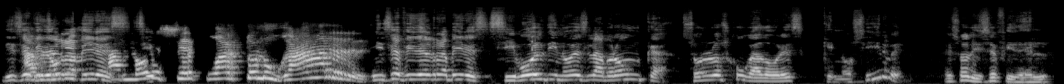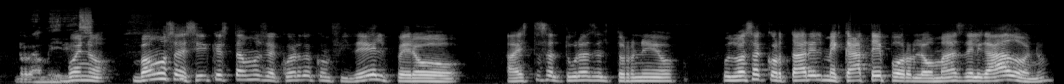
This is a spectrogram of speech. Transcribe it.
Dice Fidel Ramírez. Habló de ser cuarto lugar. Dice Fidel Ramírez, si Boldi no es la bronca, son los jugadores que no sirven. Eso dice Fidel Ramírez. Bueno, vamos a decir que estamos de acuerdo con Fidel, pero a estas alturas del torneo, pues vas a cortar el mecate por lo más delgado, ¿no?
